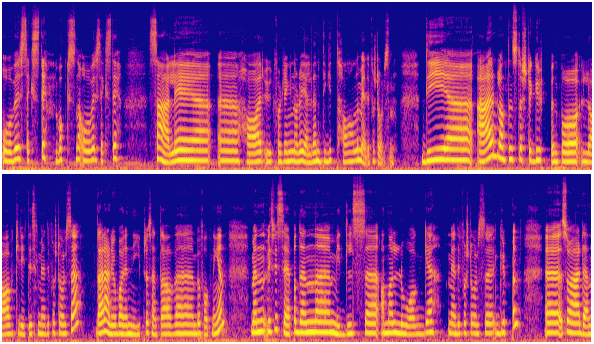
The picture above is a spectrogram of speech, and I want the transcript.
over 60, voksne over 60, særlig uh, har utfordringer når det gjelder den digitale medieforståelsen. De uh, er blant den største gruppen på lav kritisk medieforståelse. Der er det jo bare 9% av uh, befolkningen. Men hvis vi ser på den middels analoge medieforståelsegruppen, så er den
